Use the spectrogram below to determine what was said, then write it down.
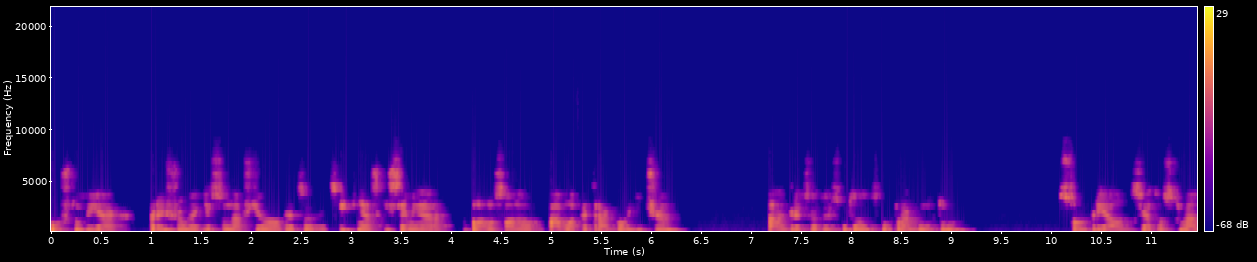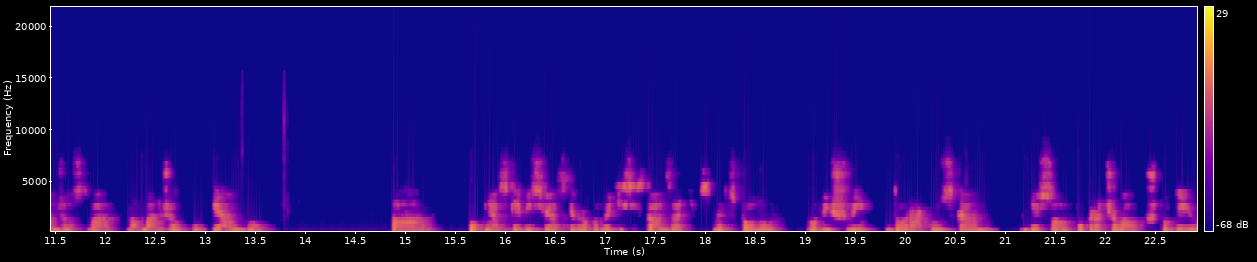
Po štúdiách v Prešove, kde som navštevoval grecko-katolický kňazský seminár blahoslaného Pavla Petra Gojdiča a grecko-katolickú fakultu, som prijal sviatosť manželstva a manželku Janku. A po kňazskej vysviacke v roku 2020 sme spolu odišli do Rakúska, kde som pokračoval v štúdiu,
